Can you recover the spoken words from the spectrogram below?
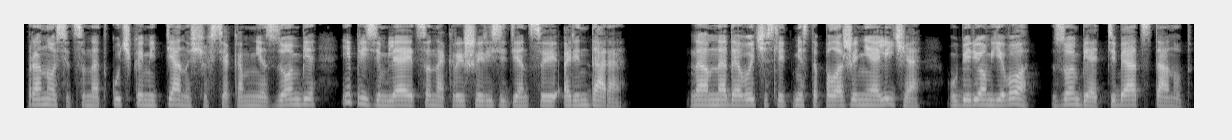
проносится над кучками тянущихся ко мне зомби и приземляется на крыше резиденции Арендара. Нам надо вычислить местоположение Лича. Уберем его, зомби от тебя отстанут.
